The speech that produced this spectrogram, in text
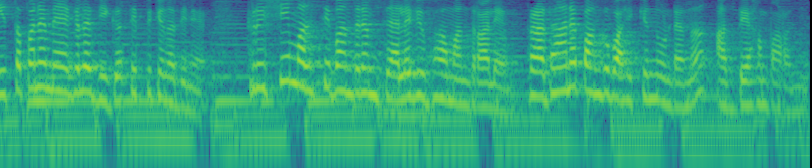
ഈത്തപ്പന മേഖല വികസിപ്പിക്കുന്നതിന് കൃഷി മത്സ്യബന്ധനം ജലവിഭവ മന്ത്രാലയം പ്രധാന പങ്ക് വഹിക്കുന്നുണ്ടെന്ന് അദ്ദേഹം പറഞ്ഞു.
